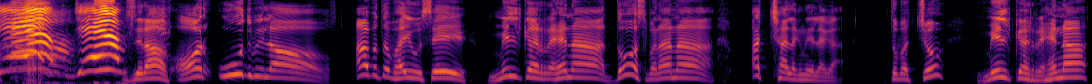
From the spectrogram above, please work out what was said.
जेब। जेब। जिराफ और ऊद बिलाव अब तो भाई उसे मिलकर रहना दोस्त बनाना अच्छा लगने लगा। तो बच्चों मिलकर रहना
